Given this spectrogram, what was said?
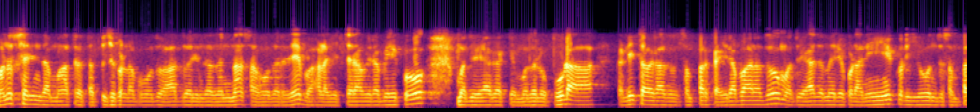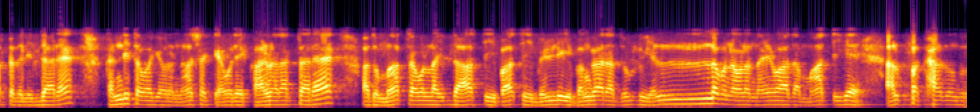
ಮನುಷ್ಯರಿಂದ ಮಾತ್ರ ತಪ್ಪಿಸಿಕೊಳ್ಳಬಹುದು. ಆದ್ದರಿಂದ ನನ್ನ ಸಹೋದರರೇ, ಬಹಳ ಎಚ್ಚರವಿರಬೇಕು. ಮದುವೆಯಾಗಕ್ಕೆ ಮೊದಲು ಕೂಡ ಖಂಡಿತವಾಗಿ ಅದೊಂದು ಸಂಪರ್ಕ ಇರಬಾರದು ಮದುವೆಯಾದ ಮೇಲೆ ಕೂಡ ಅನೇಕರು ಈ ಒಂದು ಸಂಪರ್ಕದಲ್ಲಿದ್ದಾರೆ. ಖಂಡಿತವಾಗಿ ಅವರ ನಾಶಕ್ಕೆ ಅವರೇ ಕಾರಣರಾಗ್ತಾರೆ. ಅದು ಮಾತ್ರವಲ್ಲ, ಇದ್ದ ಆಸ್ತಿ, ಪಾಸ್ತಿ, ಬೆಳ್ಳಿ, ಬಂಗಾರ, ದುಡ್ಡು ಎಲ್ಲವನ್ನು ಅವಳ ನಯವಾದ ಮಾತಿಗೆ ಅಲ್ಪ ಕಾಲದೊಂದು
